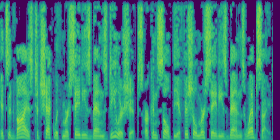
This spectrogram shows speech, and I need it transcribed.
it's advised to check with Mercedes Benz dealerships or consult the official Mercedes Benz website.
